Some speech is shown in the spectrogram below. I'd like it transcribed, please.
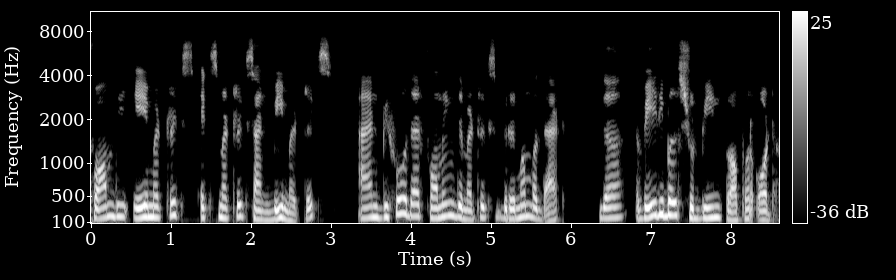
form the A matrix, X matrix and B matrix and before that forming the matrix remember that the variables should be in proper order.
